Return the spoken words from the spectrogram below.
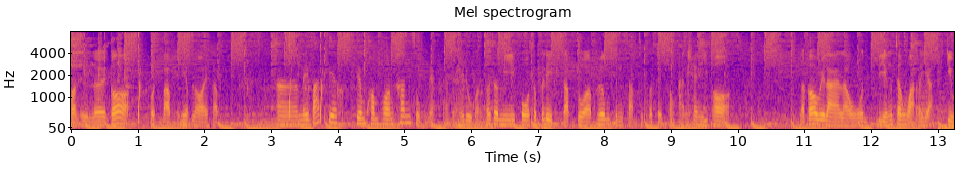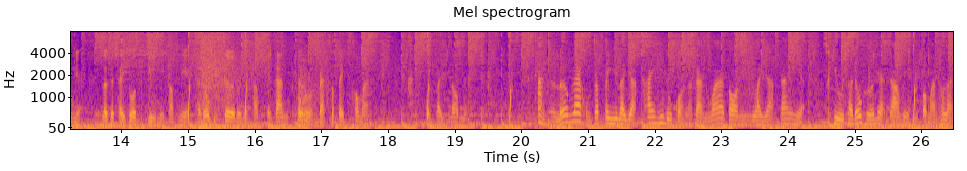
ก่อนอื่นเลยก็กดบัฟให้เรียบร้อยครับ ในบัฟเตรียมเตรียมความพร้อมขั้นสูงเนี่ยเดี๋ยวให้ดูก่อนก็จะมีโฟร์สปิริตกับตัวเพิ่มเป็น30%สองอันแค่นี้พอ แล้วก็เวลาเราเลี้ยงจังหวะระยะสกิลเนี่ยเราจะใช้ตัวสกิลนี้ครับเนี่ย Shadow Picture ด้วยนะครับในการกระโดดแบ็กสเต็ปเข้ามากดไปอีกรอบหนึงอะเดี๋ยวเริ่มแรกผมจะตีระยะใกล้ให้ดูก่อนละกัน ว่าตอนระยะใกล้เนี่ยสกิล Shadow h e r เนี่ยดาเมจอยู่ประมาณเท่าไหร่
